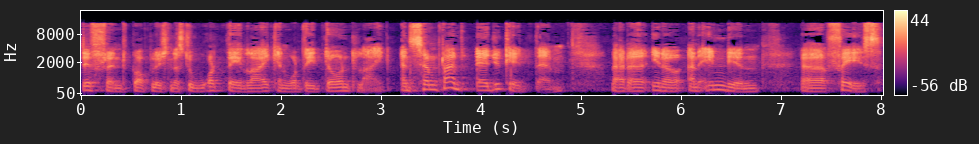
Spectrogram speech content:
different population as to what they like and what they don't like. And sometimes educate them that uh, you know an indian uh, face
